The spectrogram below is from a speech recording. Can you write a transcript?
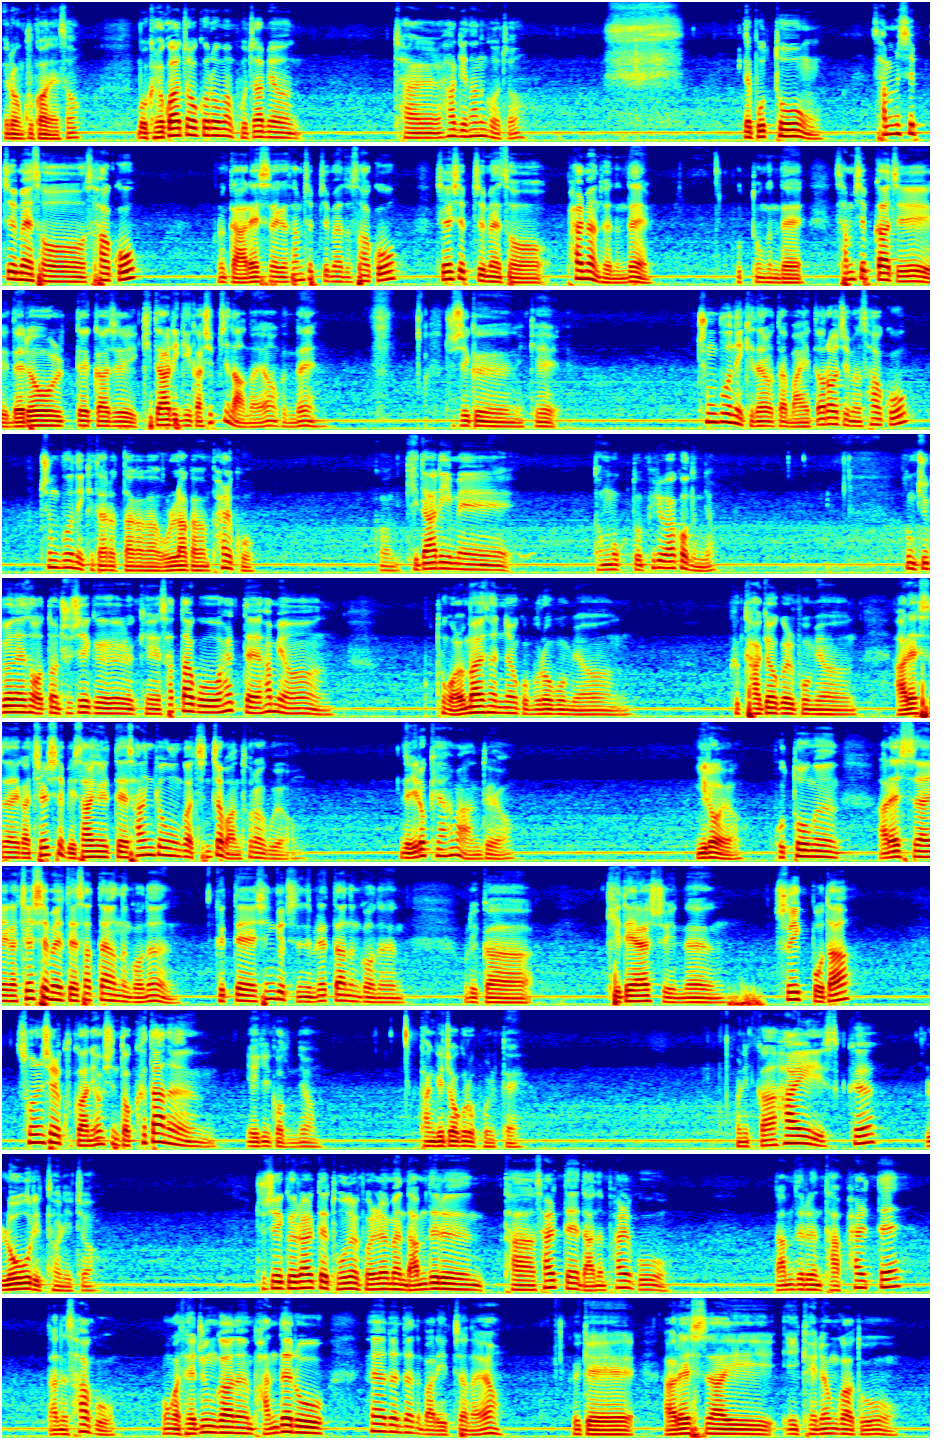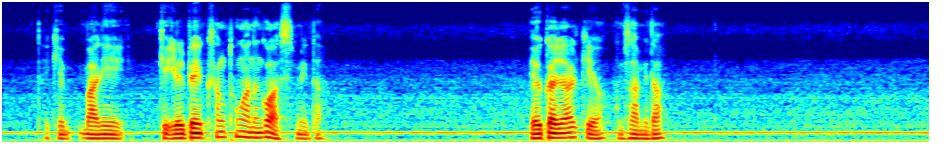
이런 구간에서 뭐 결과적으로만 보자면 잘 하긴 하는 거죠. 근데 보통 30쯤에서 사고 그러니까 RSI가 30쯤에서 사고 70쯤에서 팔면 되는데 보통 근데 30까지 내려올 때까지 기다리기가 쉽진 않아요. 근데 주식은 이렇게 충분히 기다렸다 많이 떨어지면 사고 충분히 기다렸다가 올라가면 팔고 그건 기다림의 덕목도 필요하거든요. 보통 주변에서 어떤 주식을 이렇게 샀다고 할 때 하면 보통 얼마에 샀냐고 물어보면 그 가격을 보면 RSI가 70 이상일 때 산 경우가 진짜 많더라고요. 근데 이렇게 하면 안 돼요. 잃어요. 보통은 RSI가 70일 때 샀다는 거는 그때 신규 진입을 했다는 거는 우리가 기대할 수 있는 수익보다 손실 구간이 훨씬 더 크다는 얘기거든요. 단기적으로 볼 때. 그러니까 하이 리스크, 로우 리턴이죠. 주식을 할 때 돈을 벌려면 남들은 다 살 때 나는 팔고 남들은 다 팔 때 나는 사고 뭔가 대중과는 반대로 해야 된다는 말이 있잖아요. 그게 RSI 이 개념과도 되게 많이 이렇게 일맥상통하는 것 같습니다. 여기까지 할게요. 감사합니다.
